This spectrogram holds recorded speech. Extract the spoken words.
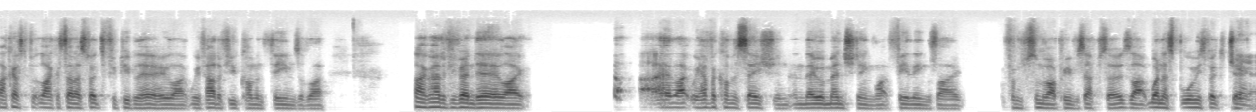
like I've like I said, I spoke to a few people here who like we've had a few common themes of like like I had a few friends here like I, like we have a conversation and they were mentioning like feelings like from some of our previous episodes, like when I when we spoke to Yeah.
